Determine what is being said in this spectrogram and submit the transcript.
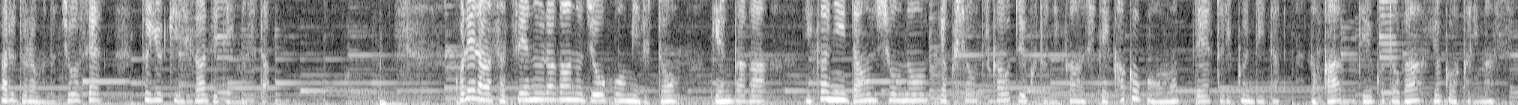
あるドラマの挑戦という記事が出ていました。これら撮影の裏側の情報を見ると現場がいかにダウン症の役者を使うということに関して覚悟を持って取り組んでいたのかっていうことがよくわかります。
